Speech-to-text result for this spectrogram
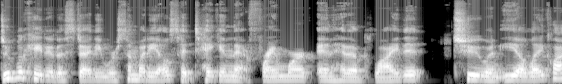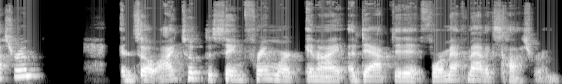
duplicated a study where somebody else had taken that framework and had applied it to an ELA classroom. And so I took the same framework and I adapted it for a mathematics classroom.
